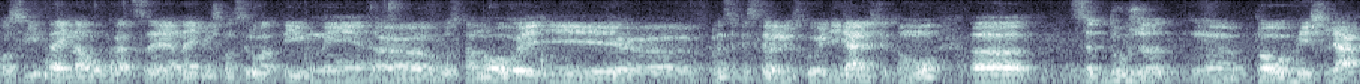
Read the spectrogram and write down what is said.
Освіта і наука це найбільш консервативні установи і, в принципі, сфери людської діяльності, тому це дуже довгий шлях.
